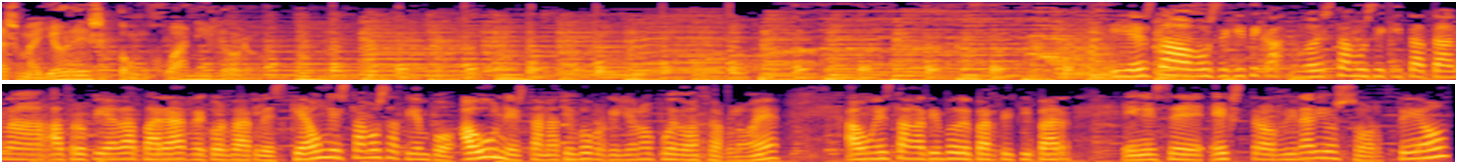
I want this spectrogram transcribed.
Palabras mayores con Juan y Loro. Y esta musiquita, esta musiquita tan apropiada para recordarles que aún estamos a tiempo, aún están a tiempo porque yo no puedo hacerlo, ¿eh? Aún están a tiempo de participar en ese extraordinario sorteo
